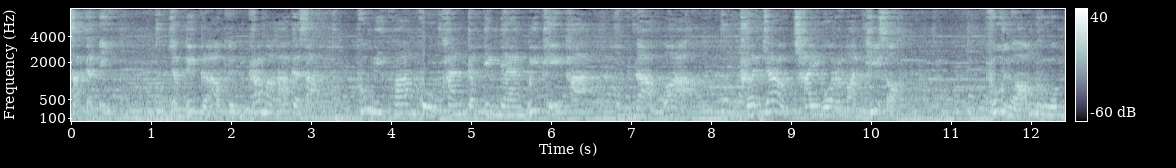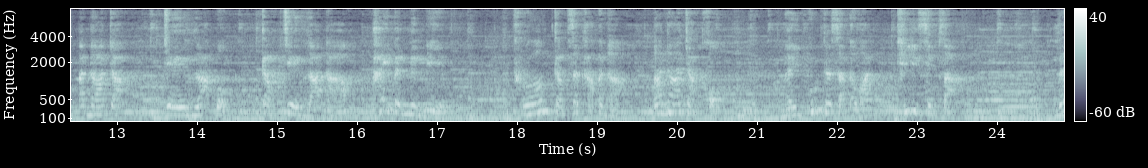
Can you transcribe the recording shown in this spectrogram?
สักติ ยังได้กล่าวถึงพระมหากษัตริย์ ผู้มีความผูกพันกับดินแดนวิเททะนามว่า พระเจ้าชัยวรมันที่สองผู้หลอมรวมอาณาจักรเจนละบกกับเจนละน้ำให้เป็นหนึ่งเดียว พร้อมกับสถาปนาอาณาจักรของ ในพุทธศตวรรษที่ 13 และ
